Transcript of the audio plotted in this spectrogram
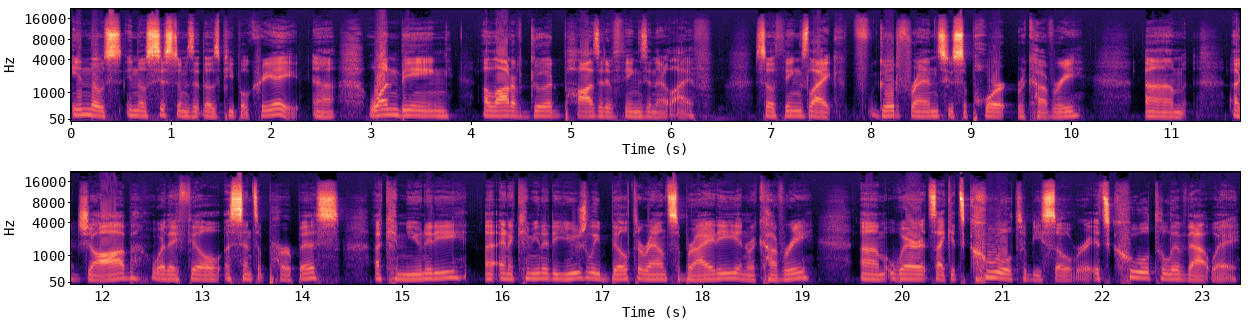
in those in those systems that those people create. Uh, one being a lot of good positive things in their life. So things like f- good friends who support recovery, um, a job where they feel a sense of purpose, a community, uh, and a community usually built around sobriety and recovery, um, where it's like it's cool to be sober, it's cool to live that way,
